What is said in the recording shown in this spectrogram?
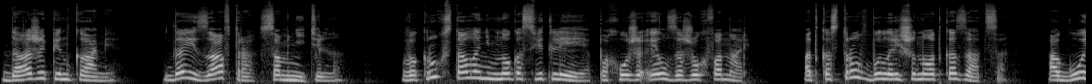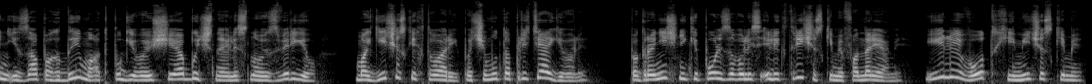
Даже пинками. Да и завтра сомнительно. Вокруг стало немного светлее, похоже, Эл зажег фонарь. От костров было решено отказаться. Огонь и запах дыма, отпугивающие обычное лесное зверье, магических тварей почему-то притягивали. Пограничники пользовались электрическими фонарями или вот химическими.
